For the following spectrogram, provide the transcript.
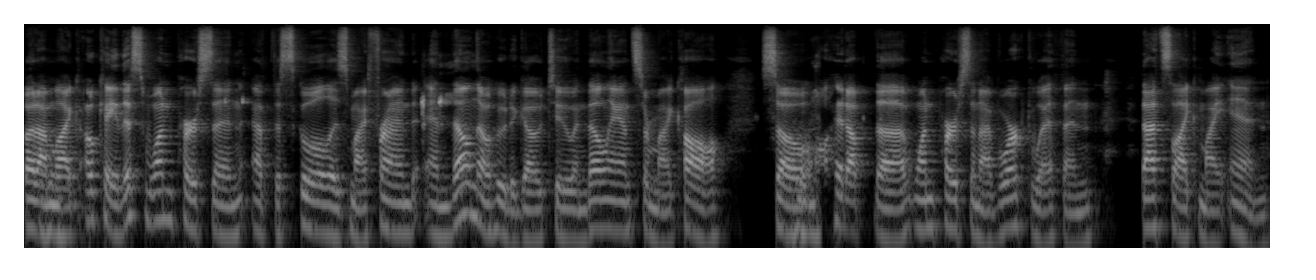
But I'm mm-hmm. like, okay, this one person at the school is my friend, and they'll know who to go to, and they'll answer my call so hmm. I'll hit up the one person I've worked with, and that's like my in.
